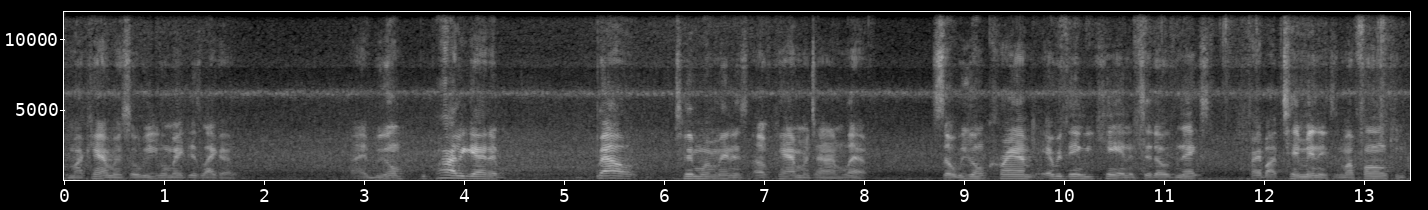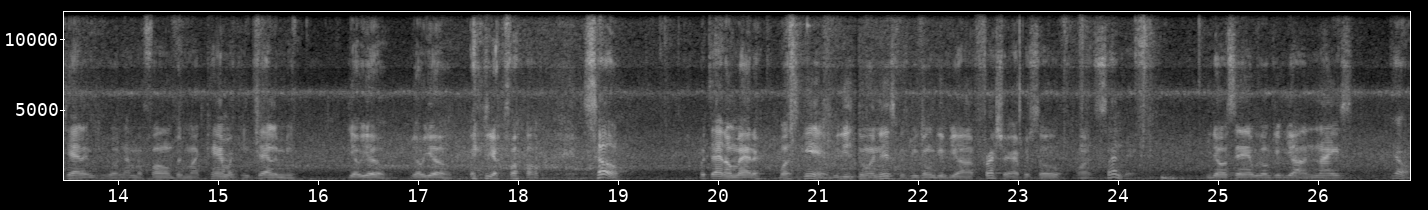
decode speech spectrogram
to my camera, so we gonna make this like a. Like we gonna we probably got about ten more minutes of camera time left, so we gonna cram everything we can into those next probably about ten minutes. And my phone keep telling me, well, not my phone, but my camera keep telling me, yo, yo, yo, yo, your phone. So, but that don't matter. Once again, we just doing this because we're gonna give y'all a fresher episode on Sunday. You know what I'm saying? We're gonna give y'all a nice, Yo,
